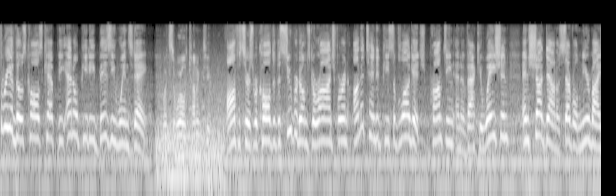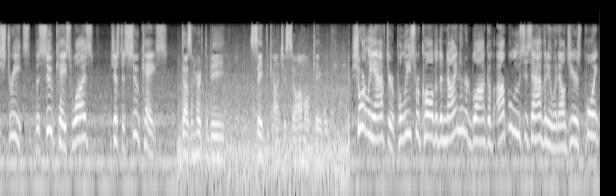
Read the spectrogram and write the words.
Three of those calls kept the NOPD busy Wednesday. What's the world coming to? Officers were called to the Superdome's garage for an unattended piece of luggage, prompting an evacuation and shutdown of several nearby streets. The suitcase was just a suitcase. Doesn't hurt to be safety conscious, so I'm okay with it. Shortly after, police were called to the 900 block of Opelousas Avenue in Algiers Point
